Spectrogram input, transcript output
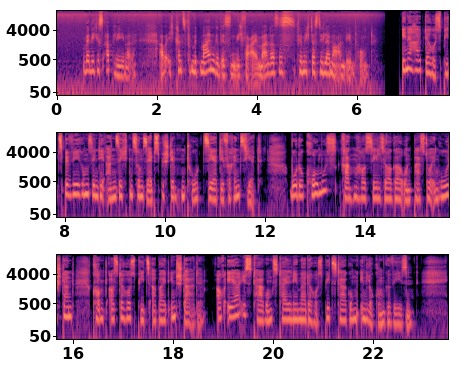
wenn ich es ablehne. Aber ich kann es mit meinem Gewissen nicht vereinbaren. Das ist für mich das Dilemma an dem Punkt. Innerhalb der Hospizbewegung sind die Ansichten zum selbstbestimmten Tod sehr differenziert. Bodo Kromus, Krankenhausseelsorger und Pastor im Ruhestand, kommt aus der Hospizarbeit in Stade. Auch er ist Tagungsteilnehmer der Hospiztagung in Locum gewesen.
